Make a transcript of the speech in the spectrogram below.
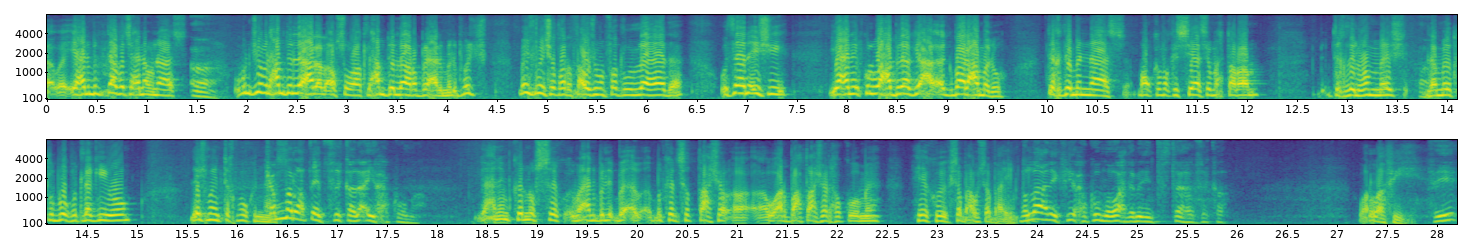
يعني بنتنافس إحنا وناس. آه. وبنجيب الحمد لله على الأصوات الحمد لله رب العالمين. مش مش من شطاره اوجه من فضل الله هذا. وثاني شيء يعني كل واحد بيلاقي إقبال عمله. تخدم الناس موقفك السياسي محترم بتخذلهمش لما يطلبوك بتلاقيهم. ليش ما ينتخبوك الناس؟ كم مرة أعطيت ثقة لأي حكومة؟ يعني يمكن نص يعني يمكن 16 أو 14 حكومة هيك وهيك 77 بالله عليك في حكومة واحدة من تستاهل ثقة. والله فيه. في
